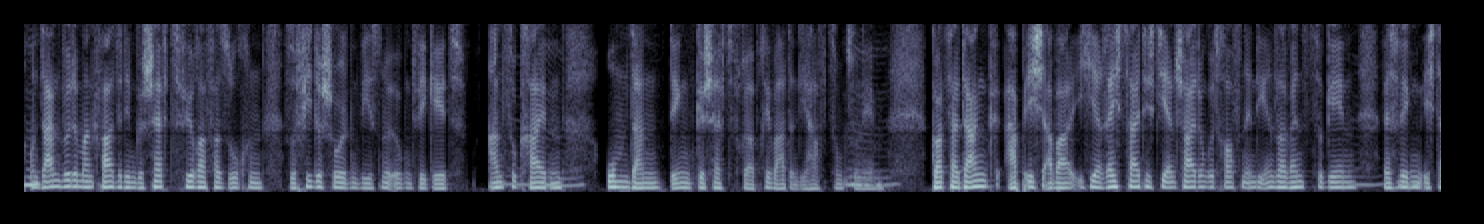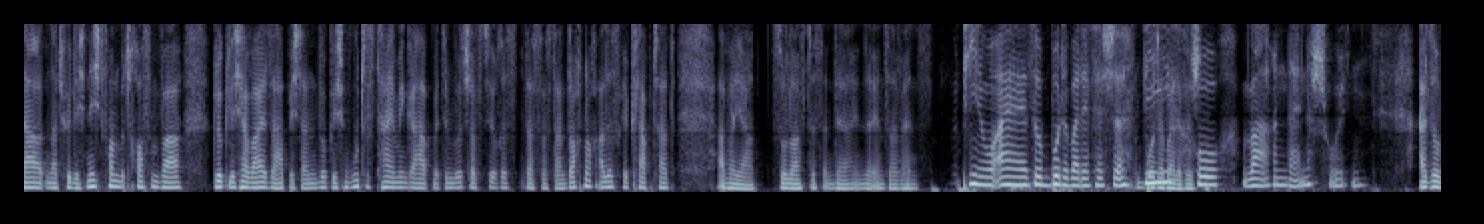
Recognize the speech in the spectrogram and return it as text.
Mhm. und dann würde man quasi dem Geschäftsführer versuchen, so viele Schulden wie es nur irgendwie geht anzukreiden, um dann den Geschäftsführer privat in die Haftung zu nehmen. Gott sei Dank habe ich aber hier rechtzeitig die Entscheidung getroffen, in die Insolvenz zu gehen, weswegen ich da natürlich nicht von betroffen war. Glücklicherweise habe ich dann wirklich ein gutes Timing gehabt mit dem Wirtschaftsjuristen, dass das dann doch noch alles geklappt hat. Aber ja, so läuft es in der, in der Insolvenz. Pino, also Butter bei der Fische. Wie Butter bei der Fische. hoch waren deine Schulden? Also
